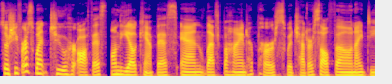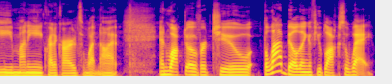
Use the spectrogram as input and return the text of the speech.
So she first went to her office on the Yale campus and left behind her purse, which had her cell phone, ID, money, credit cards, and whatnot, and walked over to the lab building a few blocks away.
